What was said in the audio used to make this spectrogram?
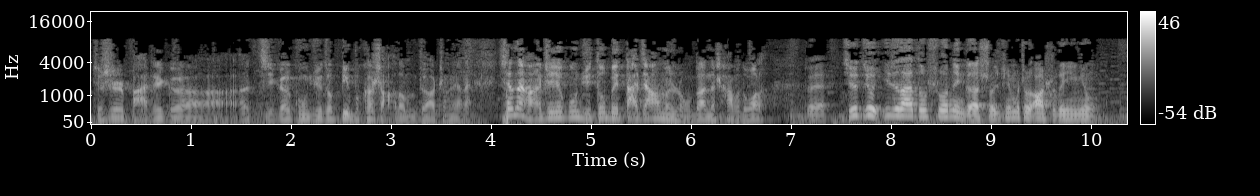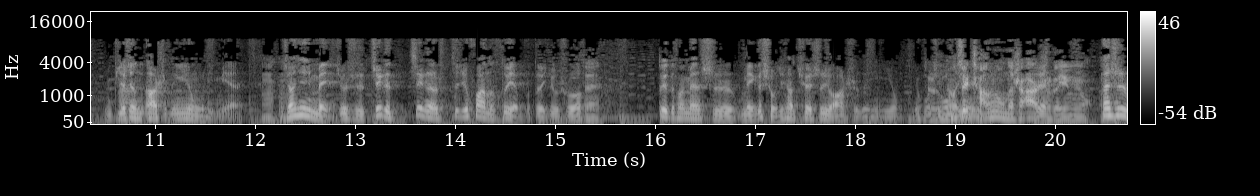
就是把这个几个工具都必不可少的我们都要争下来。现在好像这些工具都被大家伙们垄断的差不多了。对，其实就一直大家都说那个手机屏幕只有二十个应用。你毕竟二十个应用里面，嗯我相信每就是这个这个这句话呢对也不对，就是说，对，的方面是每个手机上确实有二十个应用，用户经常用。最常用的是二十个应用，但是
